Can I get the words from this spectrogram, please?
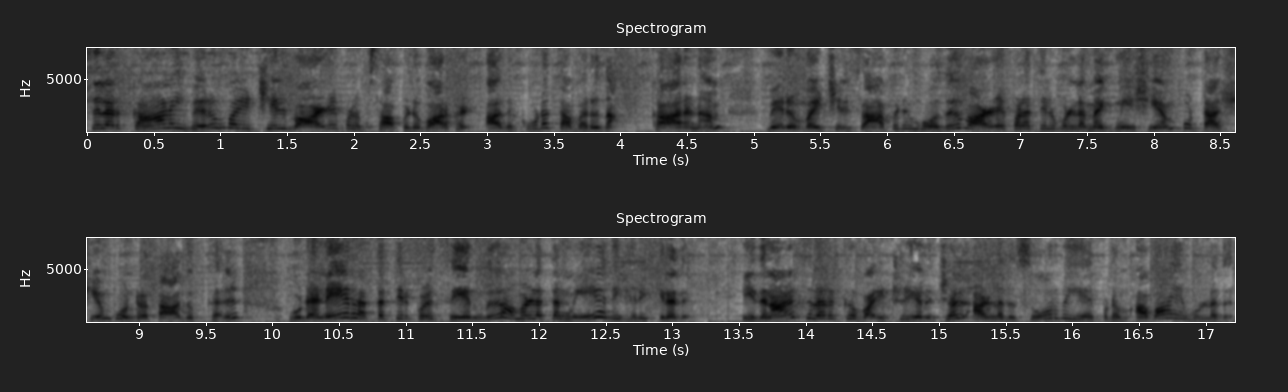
சிலர் காலை வெறும் வயிற்றில் வாழைப்பழம் சாப்பிடுவார்கள். அது கூட தவறுதான். காரணம் வெறும் வயிற்றில் சாப்பிடும்போது வாழைப்பழத்தில் உள்ள மெக்னீசியம் பொட்டாசியம் போன்ற தாதுக்கள் உடனே இரத்தத்திற்குள் சேர்ந்து அமிலத்தன்மையை அதிகரிக்கிறது. இதனால் சிலருக்கு வயிற்று எரிச்சல் அல்லது சோர்வு ஏற்படும் அபாயம் உள்ளது.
